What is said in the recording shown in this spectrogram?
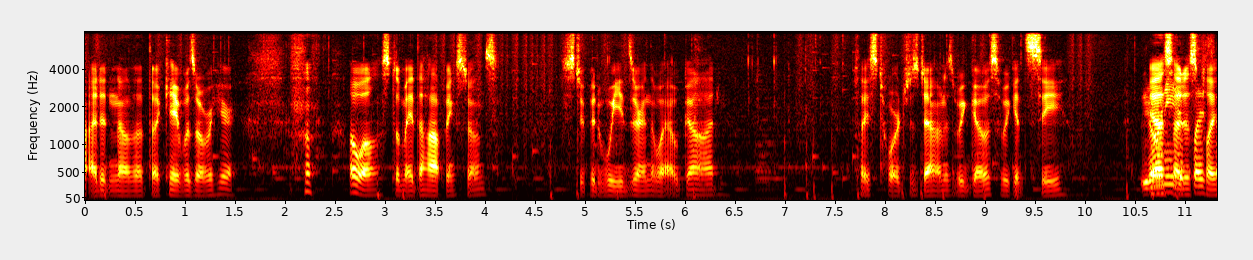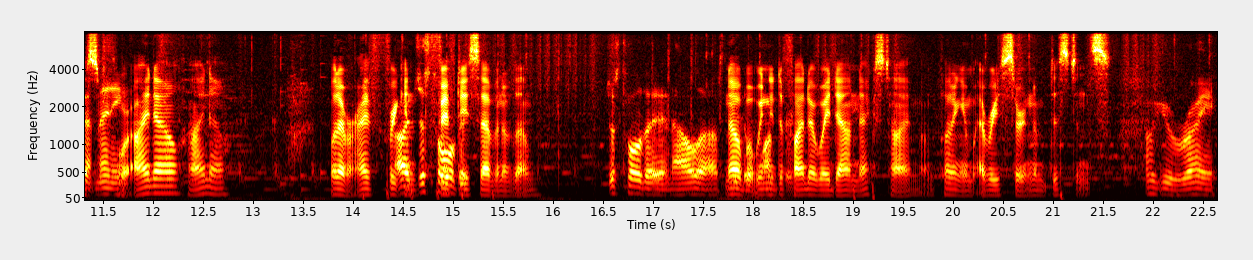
I didn't know that the cave was over here. oh well, still made the hopping stones. Stupid weeds are in the way. Oh god. Place torches down as we go so we can see. Yes, I just place placed four. I know, I know. Whatever. I have freaking just hold it. 57 of them. Just hold it and I'll. Uh, No, but we need to find our way down next time. I'm putting him every certain distance. Oh, you're right.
